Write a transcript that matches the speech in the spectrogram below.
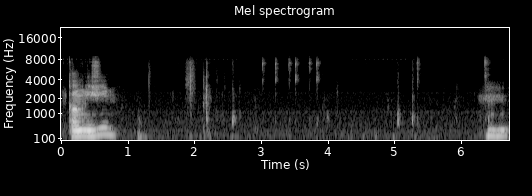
Ik kan niet zien.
